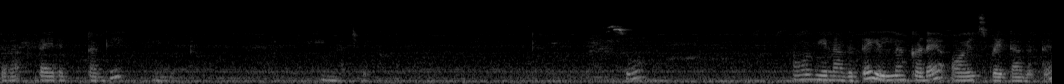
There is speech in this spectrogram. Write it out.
ಥರ ಡೈರೆಕ್ಟಾಗಿ ಹಿಂಗೆ ಹಿಂಗೆ ಹಚ್ಚಬೇಕು ಸೊ ಅವಾಗ ಏನಾಗುತ್ತೆ? ಎಲ್ಲ ಕಡೆ ಆಯಿಲ್ ಸ್ಪ್ರೆಡ್ ಆಗುತ್ತೆ.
